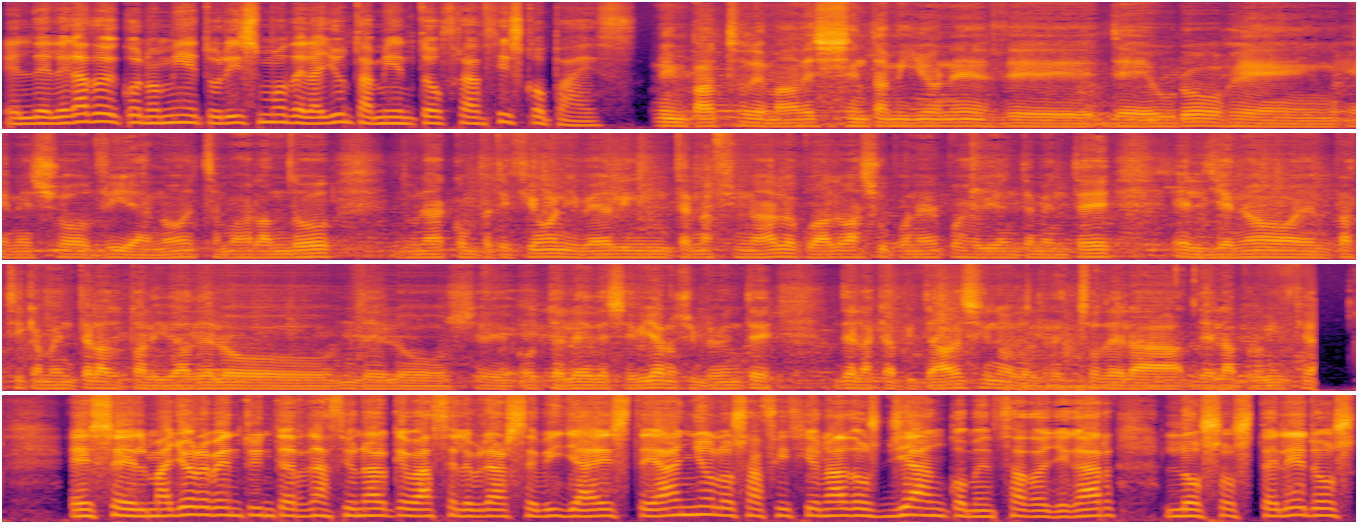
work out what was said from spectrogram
el delegado de Economía y Turismo del Ayuntamiento, Francisco Páez. Un impacto de más de 60 millones de, euros en, esos días. ¿no? Estamos hablando de una competición a nivel internacional, lo cual va a suponer, pues evidentemente, el lleno en prácticamente la totalidad de los, eh, hoteles de Sevilla, no simplemente de la capital, sino del resto de la, de la provincia. Es el mayor evento internacional que va a celebrar Sevilla este año. Los aficionados ya han comenzado a llegar. Los hosteleros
